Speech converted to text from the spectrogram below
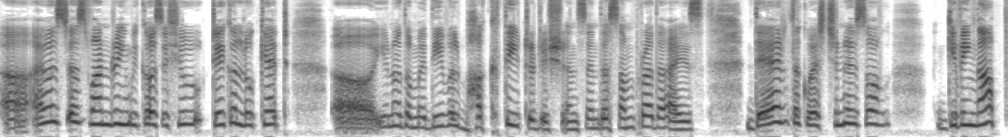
uh, i was just wondering because if you take a look at uh, you know the medieval bhakti traditions and the sampradayas there the question is of giving up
